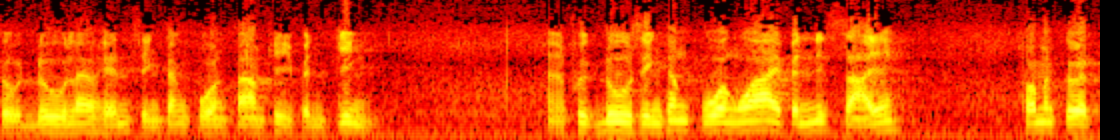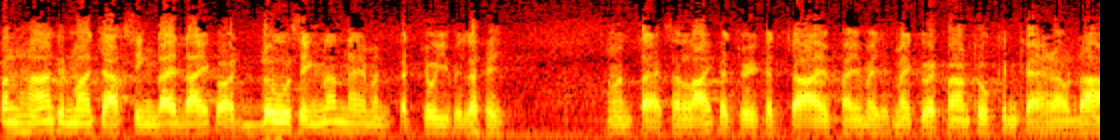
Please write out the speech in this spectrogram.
สุดูแล้วเห็นสิ่งทั้งปวงตามที่เป็นจริงฝึกดูสิ่งทั้งปวงไว้เป็นนิสัยพอมันเกิดปัญหาขึ้นมาจากสิ่งใด ๆ ก็ดูสิ่งนั้นให้มันกระจุยไปเลยมันแตกสลายกระจุยกระจายไปไม่ไม่เกิดความทุกข์ขึ้นแก่เราได้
